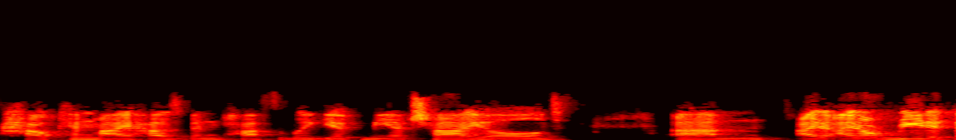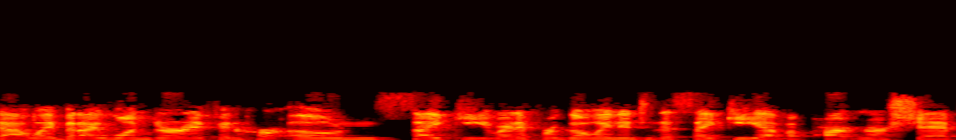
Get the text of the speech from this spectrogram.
how can my husband possibly give me a child? Um, I, I don't read it that way, but I wonder if in her own psyche, right, if we're going into the psyche of a partnership,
